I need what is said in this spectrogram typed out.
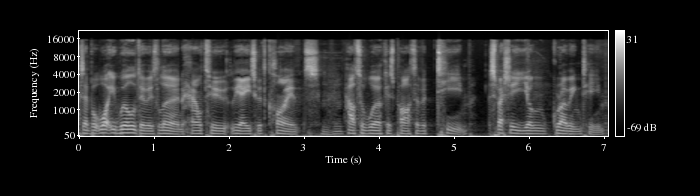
I said, but what he will do is learn how to liaise with clients, how to work as part of a team, especially a young, growing team.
